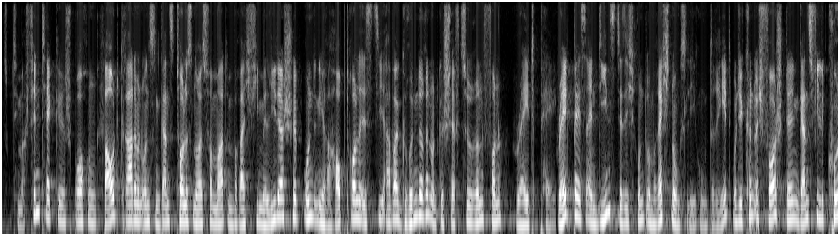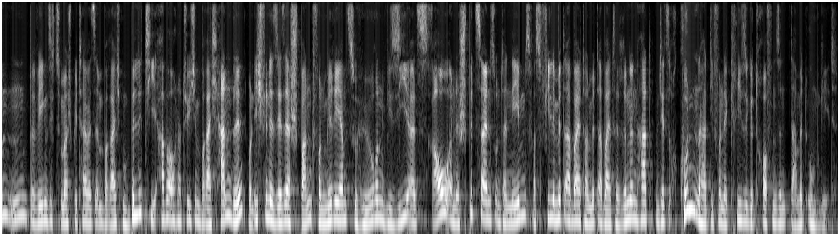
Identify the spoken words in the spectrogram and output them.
zum Thema Fintech gesprochen, baut gerade mit uns ein ganz tolles neues Format im Bereich Female Leadership und in ihrer Hauptrolle ist sie aber Gründerin und Geschäftsführerin von RatePay. RatePay ist ein Dienst, der sich rund um Rechnungslegung dreht und ihr könnt euch vorstellen, ganz viele Kunden bewegen sich zum Beispiel teilweise im Bereich Mobility, aber auch natürlich im Bereich Handel und ich finde sehr, sehr spannend von Miriam zu hören, wie sie als Frau an der Spitze eines Unternehmens, was viele Mitarbeiter und Mitarbeiterinnen hat und jetzt auch Kunden hat, die von der Krise getroffen sind, damit umgeht.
